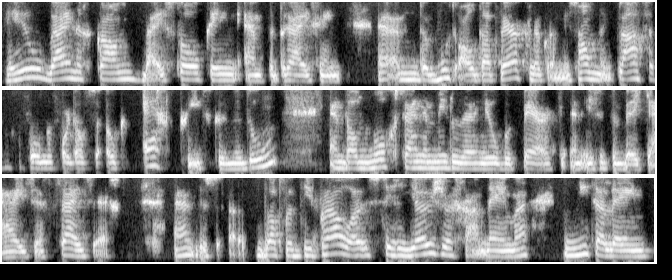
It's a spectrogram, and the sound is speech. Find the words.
Heel weinig kan bij stalking en bedreiging. Er moet al daadwerkelijk een mishandeling plaats hebben gevonden voordat ze ook echt iets kunnen doen. En dan nog zijn de middelen heel beperkt en is het een beetje hij zegt, zij zegt. Dus eh, dat we die vrouwen serieuzer gaan nemen, niet alleen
